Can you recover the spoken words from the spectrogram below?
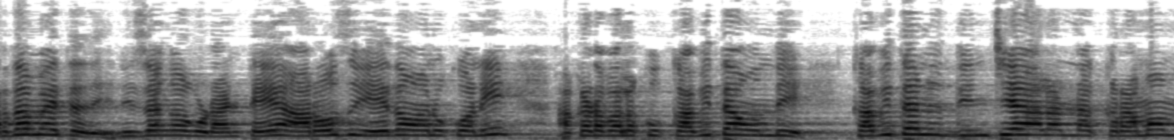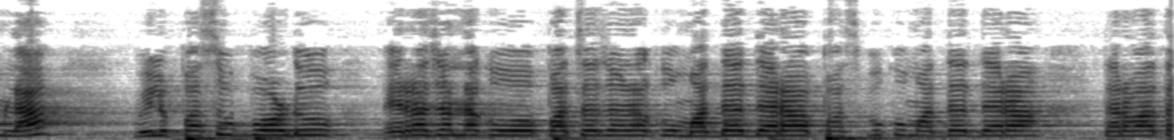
అర్థమవుతుంది నిజంగా కూడా అంటే ఆ రోజు ఏదో అనుకొని అక్కడ వాళ్ళకు కవిత ఉంది. కవితను దించేయాలన్న క్రమంలో వీళ్ళు పసుపు బోర్డు ఎర్రజొన్నకు పచ్చజొన్నకు మద్దతు ధర పసుపుకు మద్దతు ధర తర్వాత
